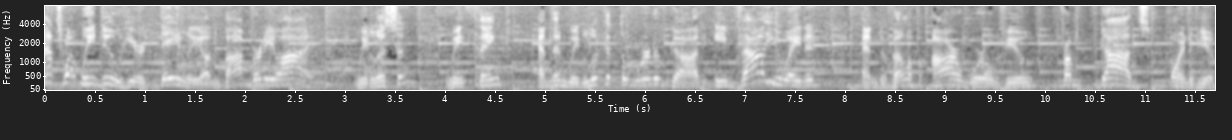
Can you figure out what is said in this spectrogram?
That's what we do here daily on Bob Burney Live. We listen, we think, and then we look at the Word of God, evaluate it, and develop our worldview from God's point of view.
